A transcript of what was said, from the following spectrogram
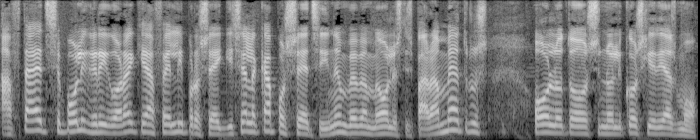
Αυτά έτσι σε πολύ γρήγορα και αφελή προσέγγιση, αλλά κάπως έτσι είναι, βέβαια με όλες τις παραμέτρους, όλο το συνολικό σχεδιασμό.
